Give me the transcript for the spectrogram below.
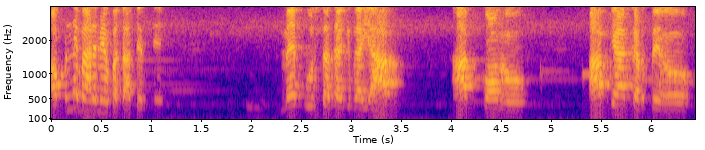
अपने बारे में बताते थे। मैं पूछता था कि भाई, आप आप कौन हो? आप क्या करते हो?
